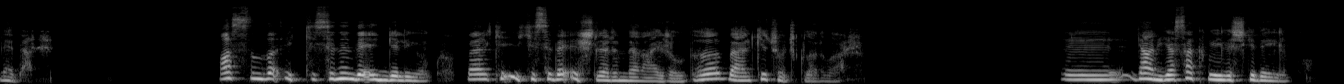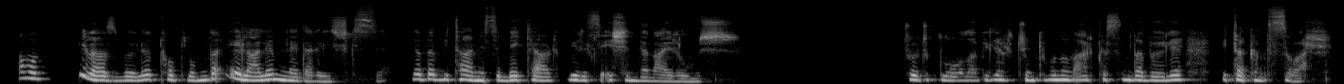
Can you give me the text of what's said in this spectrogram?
ne der. Aslında ikisinin de engeli yok. Belki ikisi de eşlerinden ayrıldı, belki çocukları var. Ee, yani yasak bir ilişki değil bu. Ama biraz böyle toplumda el alem ne der ilişkisi. Ya da bir tanesi bekar, birisi eşinden ayrılmış. Çocuklu olabilir çünkü bunun arkasında böyle bir takıntısı var.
